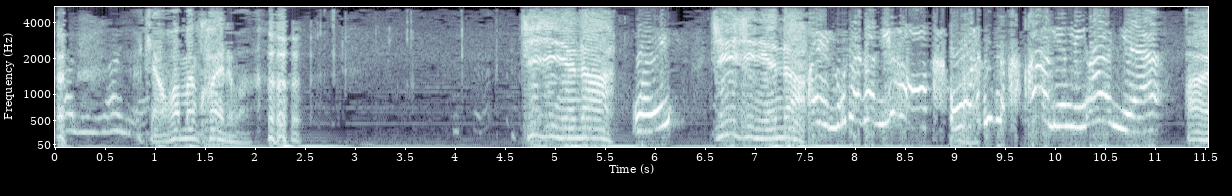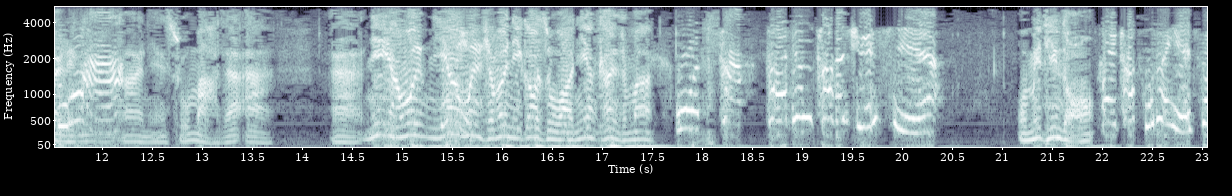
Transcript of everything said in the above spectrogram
二零零二年。讲话蛮快的嘛。几几年的？喂，几几年的？哎，卢台长你好，我就是二零零二年二零属马二年属马的啊啊！你想问你要问什么？你告诉我，你要看什么？我他他就是他的学习，我没听懂。还有他图腾颜色，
